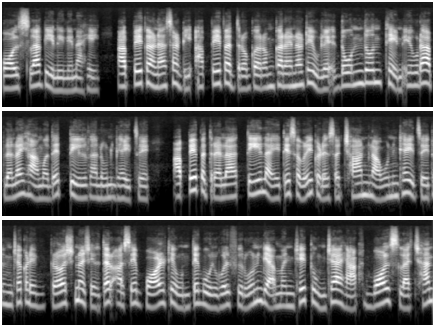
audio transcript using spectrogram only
बॉल्सला गेलेली नाही. आप्पे करण्यासाठी आप्पे पात्र गरम करायला ठेवले. दोन दोन थेंब एवढं आपल्याला ह्यामध्ये तेल घालून घ्यायचे आपेपत्राला तेल आहे ते सगळीकडे असं छान लावून घ्यायचे तुमच्याकडे ब्रश नसेल तर असे बॉल ठेवून ते गोल गोल फिरवून घ्या म्हणजे तुमच्या ह्या बॉल्सला छान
